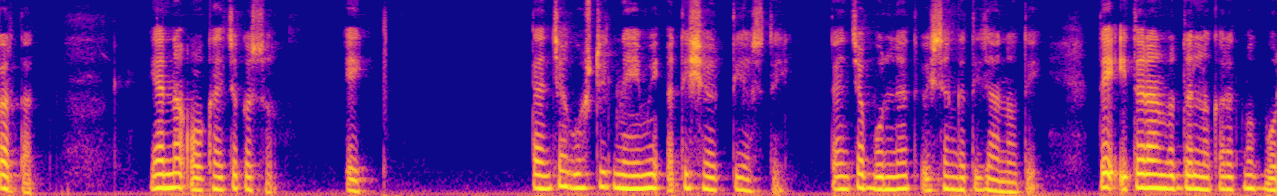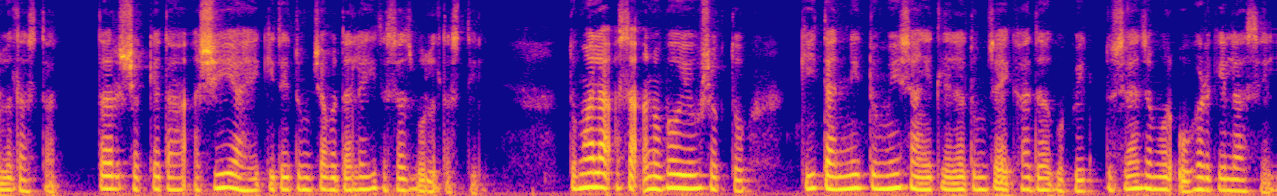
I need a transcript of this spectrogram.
करतात. यांना ओळखायचं कसं? एक त्यांच्या गोष्टीत नेहमी अतिशयोक्ती असते. त्यांच्या बोलण्यात विसंगती जाणवते. ते इतरांबद्दल नकारात्मक बोलत असतात. तर शक्यता अशीही आहे की ते तुमच्याबद्दलही तसंच बोलत असतील. तुम्हाला असा अनुभव येऊ शकतो की त्यांनी तुम्ही सांगितलेलं तुमचं एखादं गुपित दुसऱ्यांसमोर उघड केलं असेल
